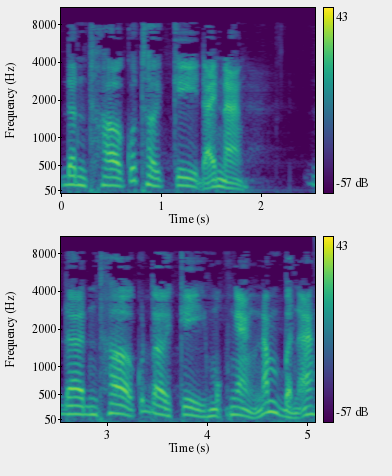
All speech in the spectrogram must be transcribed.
đền thờ của thời kỳ đại nạn, đền thờ của thời kỳ một ngàn năm bình an.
